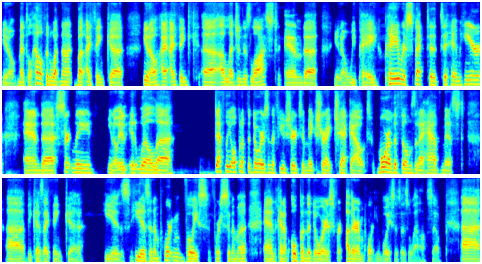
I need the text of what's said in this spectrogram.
you know mental health and whatnot but i think uh you know i i think uh, a legend is lost and uh you know we pay pay respect to to him here. And uh certainly you know it, it will uh definitely open up the doors in the future to make sure i check out more of the films that i have missed uh because i think uh he is he is an important voice for cinema and kind of open the doors for other important voices as well. So uh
